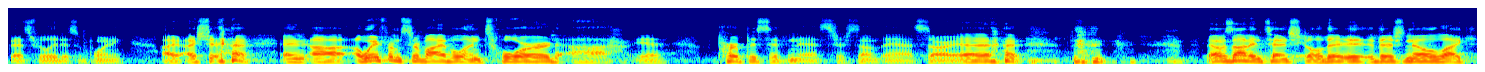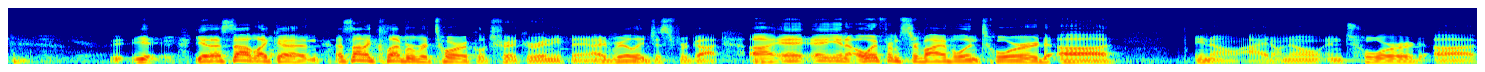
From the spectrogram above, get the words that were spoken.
that's really disappointing. I, I should, and uh, away from survival and toward, uh, yeah, purposiveness or something. Yeah, sorry. that was not intentional. There, there's no like, yeah, yeah, that's not like a that's not a clever rhetorical trick or anything. I really just forgot. Uh, and, and, you know, away from survival and toward, uh, you know, I don't know, and toward, uh,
